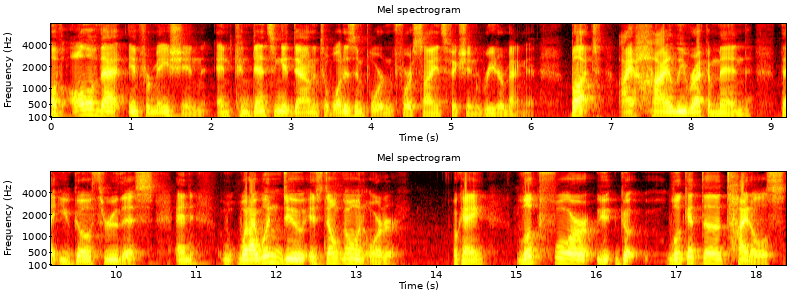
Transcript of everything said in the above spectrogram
of all of that information and condensing it down into what is important for a science fiction reader magnet. But I highly recommend that you go through this. And what I wouldn't do is don't go in order. Okay? Look for go look at the titles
